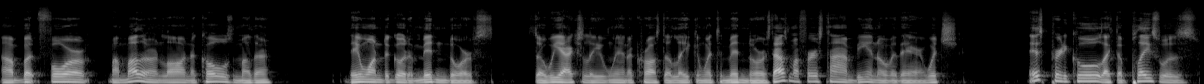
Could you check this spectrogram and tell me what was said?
Uh, but for my mother-in-law, Nicole's mother, they wanted to go to Middendorf's, so we actually went across the lake and went to Middendorf's. That was my first time being over there, which is pretty cool. Like the place was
